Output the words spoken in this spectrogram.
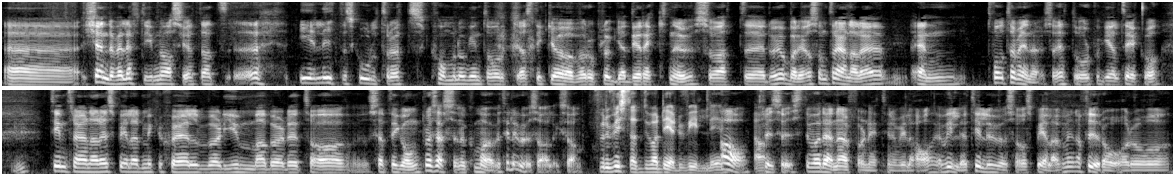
Eh, kände väl efter gymnasiet att är lite skoltrött, kommer nog inte orka sticka över och plugga direkt nu. Så att då jobbade jag som tränare en, två terminer, så ett år på GLTK. Mm. Timtränare, spelade mycket själv, började gymma, började ta, sätta igång processen och komma över till USA. Liksom. För du visste att det var det du ville? Ja, ja, precis. Det var den erfarenheten jag ville ha. Jag ville till USA och spela mina fyra år och,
